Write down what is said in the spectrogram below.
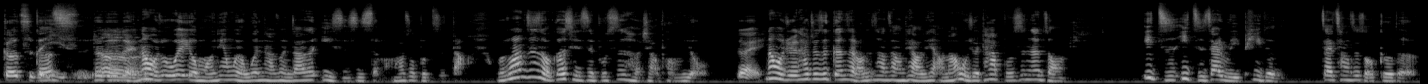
歌词的意思。对对对。嗯、那我就我也有某一天我有问他说，你知道这意思是什么？他说不知道。我说这首歌其实不适合小朋友。对。那我觉得他就是跟着老师唱唱跳跳，然后我觉得他不是那种一直一直在 repeat 的。在唱这首歌的，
